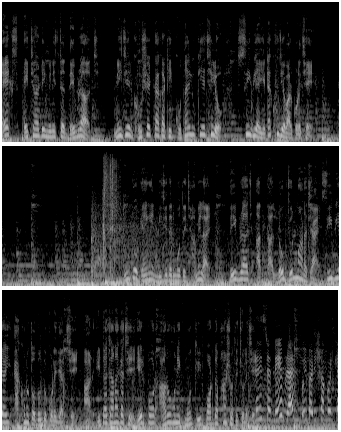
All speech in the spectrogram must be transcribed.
এক্স এইচআরডি মিনিস্টার দেবরাজ নিজের ঘুষের টাকা ঠিক কোথায় লুকিয়েছিল সিবিআই এটা খুঁজে বার করেছে। দুটো গ্যাংয়ের নিজেদের মধ্যে ঝামেলায় দেবরাজ আর তার লোকজন মারা যায়। সিবিআই এখনও তদন্ত করে যাচ্ছে। আর এটা জানা গেছে এরপর আরও অনেক মন্ত্রীর পর্দা ফাঁস হতে চলেছে। মিনিস্টার দেবরাজ ওই বাড়ির সকলকে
